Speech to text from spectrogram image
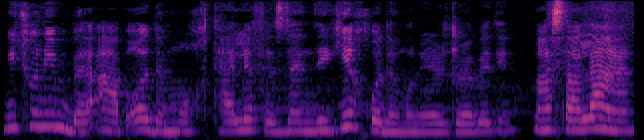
می‌تونیم به ابعاد مختلف زندگی خودمون ارجاع بدیم. مثلا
